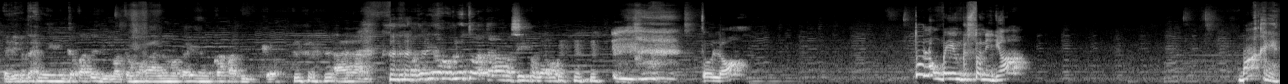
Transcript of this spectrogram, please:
pwede ba tayo maging kapatid? Di magkamukha naman kayo ng kapatid ko. Ah, magaling ako magluto at saka masipag ako. Tulong? Tulong ba yung gusto ninyo? Bakit?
